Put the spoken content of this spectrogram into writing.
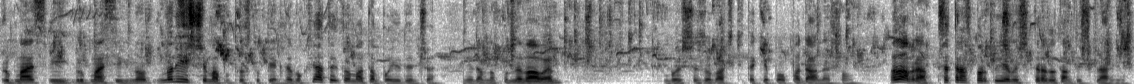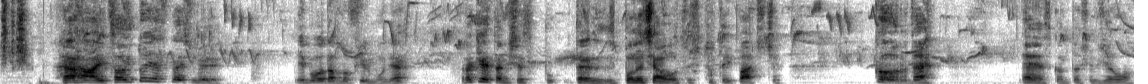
Brugmański no, no liście ma po prostu piękne, bo kwiaty to ma tam pojedyncze. Niedawno podlewałem, bo jeszcze zobaczcie, takie poopadane są. No dobra, przetransportujemy się teraz do tamtej szklarni. Haha, i co? I tu jesteśmy! Nie było dawno filmu, nie? Rakieta mi się ten, poleciało, coś tutaj, patrzcie. Kurde. Nie wiem skąd to się wzięło.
